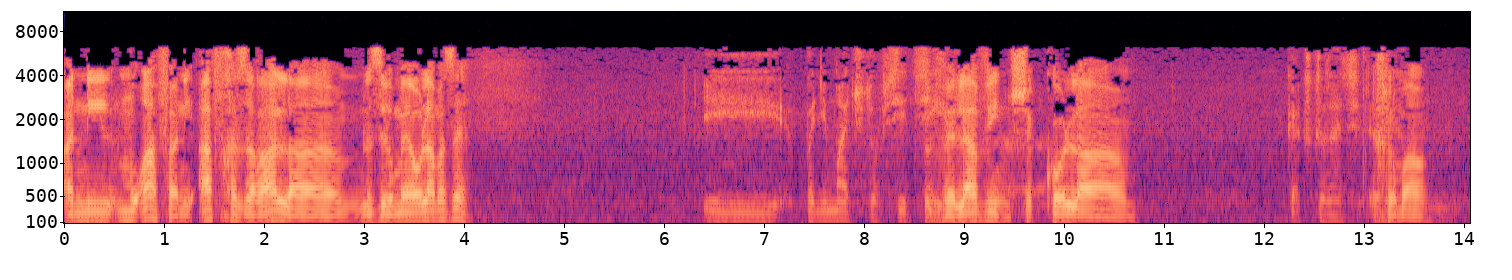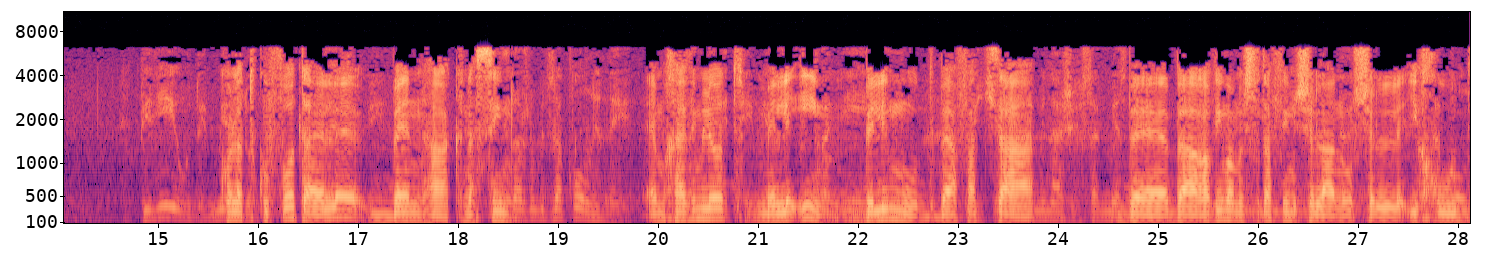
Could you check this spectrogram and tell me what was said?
אני מואף, אני עף חזרה לזרמי העולם הזה. ולהבין שכל ה... איך לומר? כל התקופות האלה בין הכנסים, הם חייבים להיות מלאים בלימוד, בהפצה, בערבים המשותפים שלנו, של איחוד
